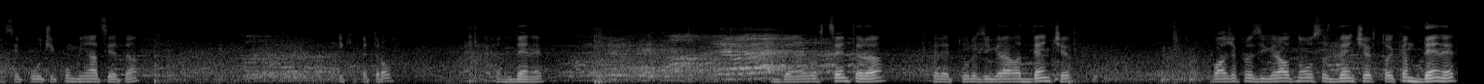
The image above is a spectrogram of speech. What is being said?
Да се получи комбинацията. Ики Петров към Денев. Денев в центъра, където разиграва Денчев. Блажев разигра отново с Денчев. Той към Денев.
